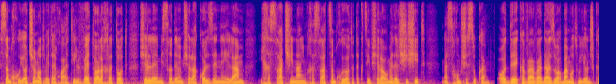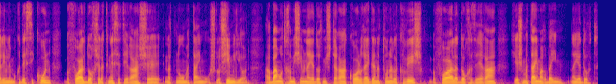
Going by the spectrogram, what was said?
סמכויות שונות והייתה יכולה להטיל וטו על החלטות של uh, משרדי ממשלה. כל זה נעלם. היא חסרת שיניים, חסרת סמכויות, התקציב שלה עומד על שישית מהסכום שסוכם. עוד uh, קבעה הוועדה הזו 400 מיליון שקלים למוקדי סיכון. בפועל דוח של הכנסת הראה שנתנו 230 מיליון. 450 ניידות משטרה כל רגע נתון על הכביש. בפועל הדוח הזה הראה שיש 240 ניידות.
